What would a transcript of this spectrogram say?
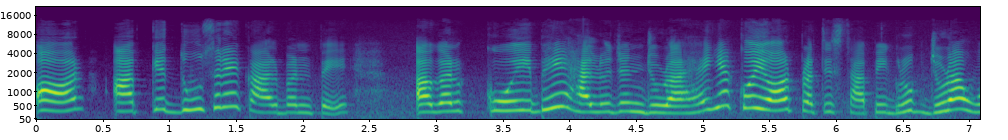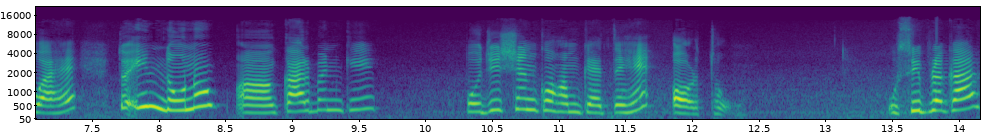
और आपके दूसरे कार्बन पे अगर कोई भी हेलोजन जुड़ा है या कोई और प्रतिस्थापी ग्रुप जुड़ा हुआ है तो इन दोनों कार्बन के पोजीशन को हम कहते हैं ऑर्थो उसी प्रकार,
